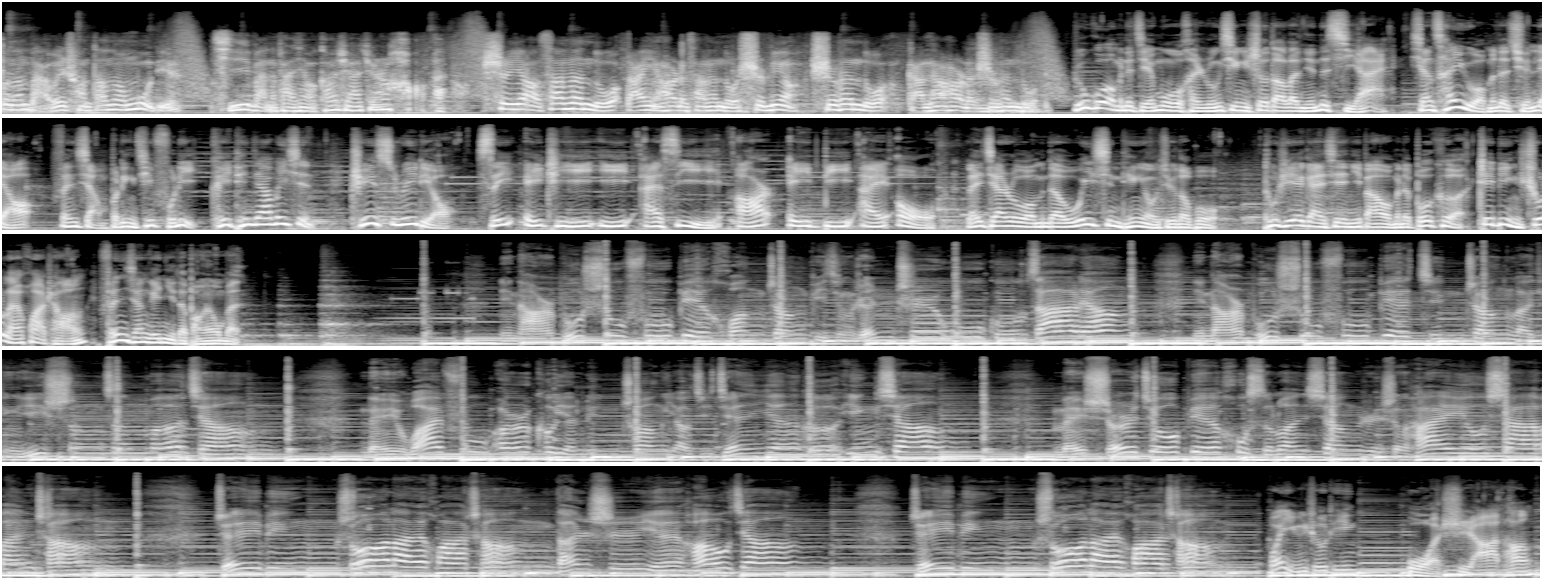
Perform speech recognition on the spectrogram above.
不能把微创当做目的。奇迹般的发现，我高血压居然好了。是药三分毒，打引号的三分毒；是病十分毒，感叹号的十分毒。如果我们的节目很荣幸受到了您的喜爱，想参与我们的群聊，分享不定期福利，可以添加微信 Cheese Radio C H E E S E R A D I O 来加入我们的微信听友俱乐部。同时，也感谢你把我们的播客《这病说来话长》分享给你的朋友们。哪儿不舒服别慌张，毕竟人吃五谷杂粮。你哪儿不舒服别紧张，来听医生怎么讲。内外妇儿科研临床，药剂检验和影像。没事儿就别胡思乱想，人生还有下半场。这病说来话长，但是也好讲。这病说来话长。欢迎收听，我是阿汤。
